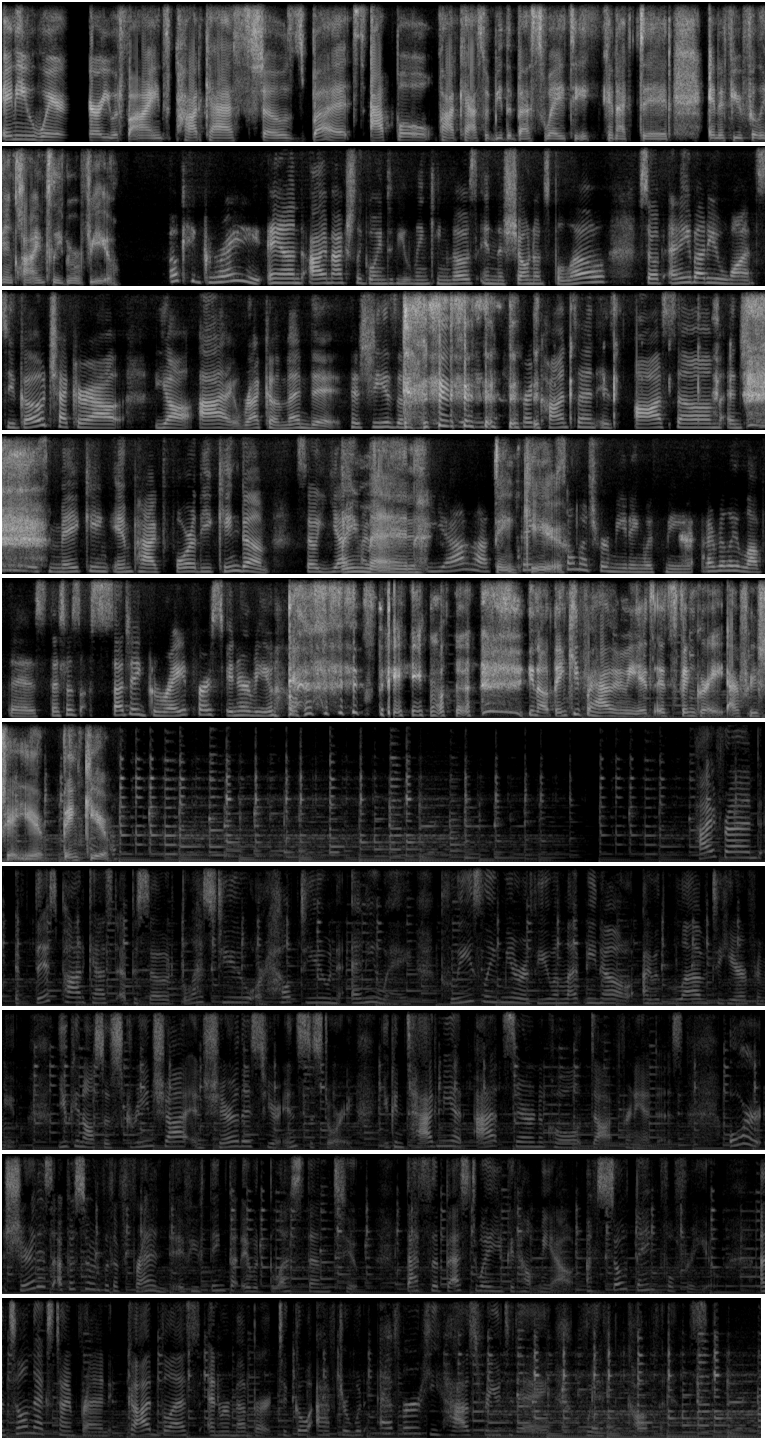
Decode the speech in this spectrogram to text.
anywhere you would find podcast shows, but Apple Podcast would be the best way to get connected. And if you're feeling inclined to leave a review. Okay, great. And I'm actually going to be linking those in the show notes below. So if anybody wants to go check her out, y'all, I recommend it because she is amazing. her content is awesome and she is making impact for the kingdom. So yes, amen. Yeah, thank, thank you. you so much for meeting with me. I really love this. This was such a great first interview. Same. you know, thank you for having me. It's it's been great. I appreciate you. Thank you. This podcast episode blessed you or helped you in any way, please leave me a review and let me know. I would love to hear from you. You can also screenshot and share this to your Insta story. You can tag me at, at sarahnicole.fernandez. Or share this episode with a friend if you think that it would bless them too. That's the best way you can help me out. I'm so thankful for you. Until next time, friend, God bless and remember to go after whatever He has for you today with confidence.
